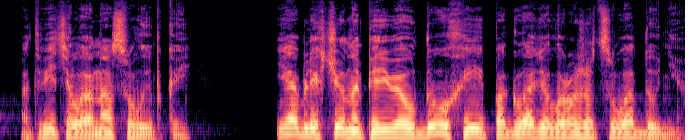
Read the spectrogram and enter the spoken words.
— ответила она с улыбкой. Я облегченно перевел дух и погладил рожицу ладонью.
